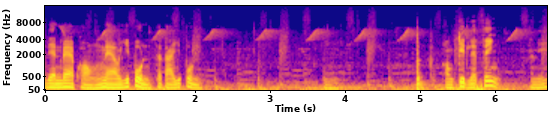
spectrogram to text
เรียนแบบของแนวญี่ปุ่นสไตล์ญี่ปุ่น ของกิจเลสซิ่ง อันนี้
